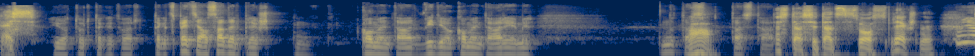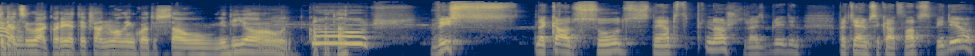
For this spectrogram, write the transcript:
Yes! Jo tur tagad var, tagad speciāli sadaļa priekš komentāru, video komentāriem ir. Nu, tas, Wow. tas tāds. Tas, tas ir tāds solis uz priekšu. Ne? nu, jā, Tā kā nu, cilvēki var iet iekšā, nolinkot uz savu video un kaut kā tā. nu, viss, nekādus sūdzes neapstiprināšu, uzreiz brīdinu. Bet, ja jums ir kāds labs video,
